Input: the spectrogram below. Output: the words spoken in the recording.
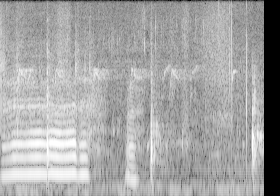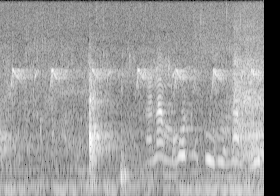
เออเอออันน้ำมาหดที่กูน้ำหด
